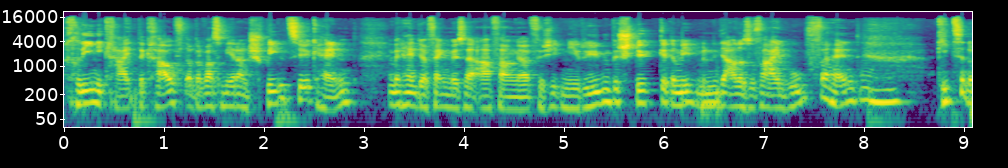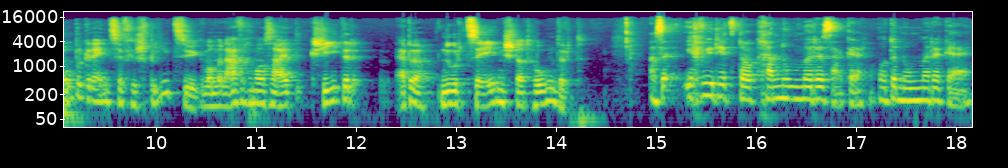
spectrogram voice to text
Kleinigkeiten gekauft, aber was wir an Spielzeug haben, wir haben ja müssen anfangen, verschiedene Räume bestücken, damit wir nicht alles auf einem Haufen haben. Mhm. Gibt es eine Obergrenze für Spielzeug, wo man einfach mal sagt, gescheiter eben nur 10 statt 100? Also ich würde jetzt da keine Nummern sagen oder Nummern geben.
